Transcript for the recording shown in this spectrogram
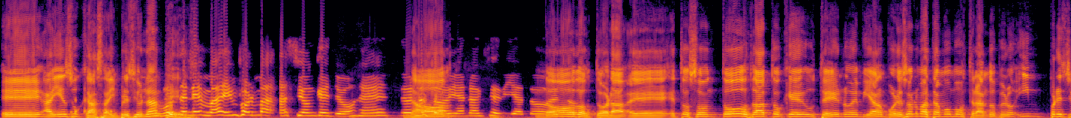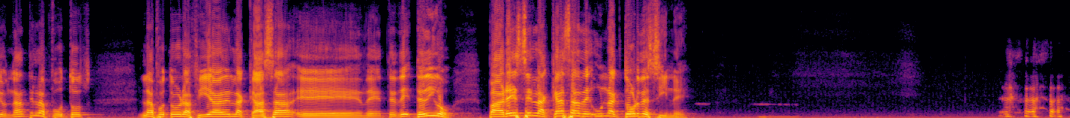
eh, ahí en su casa. Vos Impresionante. tenés más información que yo, ¿eh? Yo no, No. todavía no accedí a todo No, esto. doctora, eh, estos son todos datos que ustedes nos enviaron, por eso nos estamos mostrando, pero impresionante las fotos la fotografía en la casa, eh, te, digo, parece la casa de un actor de cine.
